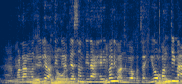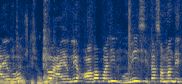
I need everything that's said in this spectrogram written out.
प्रधानमन्त्रीले अस्ति निर्देशन दिँदाखेरि पनि भन्नुभएको छ यो अन्तिम आयोग हो। यो आयोगले अब पनि भूमिसित सम्बन्धित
